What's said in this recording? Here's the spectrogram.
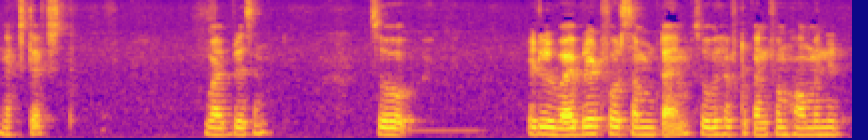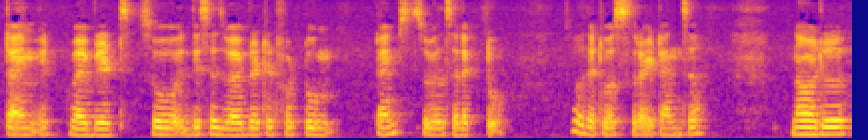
Next test. Vibration. So it will vibrate for some time. So we have to confirm how many time it vibrates. So this has vibrated for two times. So we'll select two so that was the right answer. Now it will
